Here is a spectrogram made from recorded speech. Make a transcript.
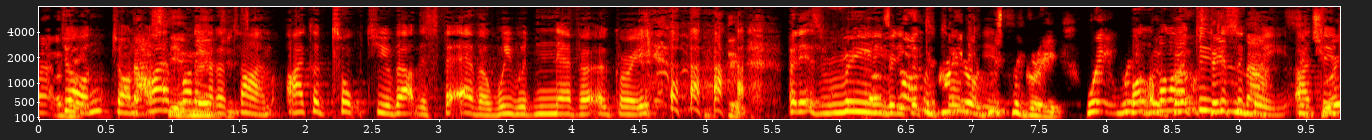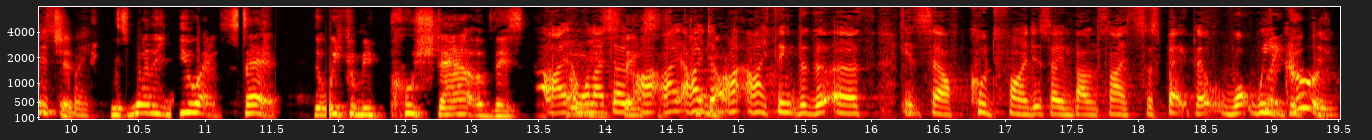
out of John, it, John, I'm running out of time. I could talk to you about this forever. We would never agree. but it's really, really good to talk or to you. disagree. We, we, well, well, I do disagree. I do disagree. It's whether you accept that we can be pushed out of this. I, well, I don't. I, I, don't. I think that the Earth itself could find its own balance. And I suspect that what we well, could, could do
